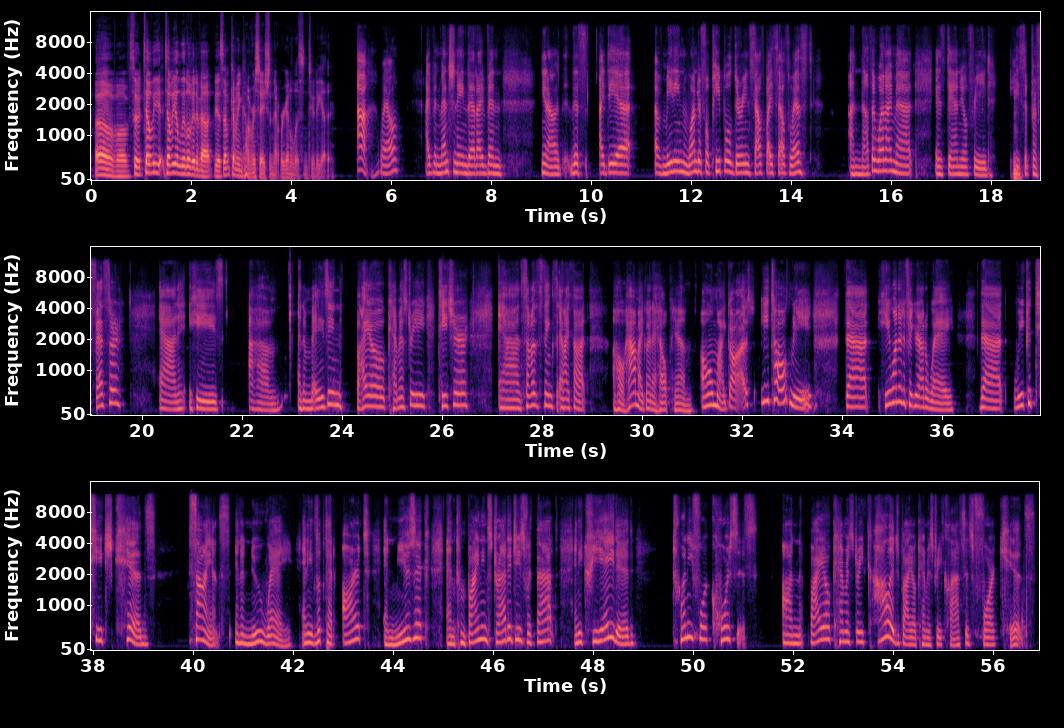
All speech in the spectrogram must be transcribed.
oh, Mom. So tell me tell me a little bit about this upcoming conversation that we're going to listen to together. Ah, well, I've been mentioning that I've been, you know, this idea of meeting wonderful people during South by Southwest. Another one I met is Daniel Freed. He's a professor and he's um, an amazing biochemistry teacher. And some of the things, and I thought, oh, how am I going to help him? Oh my gosh. He told me that he wanted to figure out a way that we could teach kids science in a new way. And he looked at art and music and combining strategies with that. And he created 24 courses on biochemistry, college biochemistry classes for kids.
